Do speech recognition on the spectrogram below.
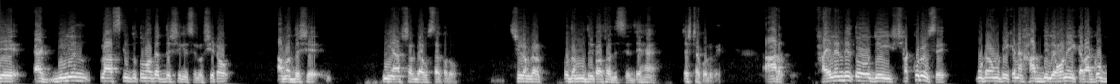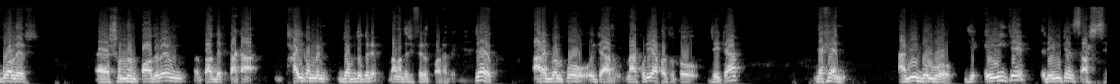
যে এক বিলিয়ন প্লাস কিন্তু তোমাদের দেশে গেছিল, সেটাও আমার দেশে নিয়ে আসার ব্যবস্থা করো। শ্রীলঙ্কার প্রধানমন্ত্রী কথা দিচ্ছে যে হ্যাঁ চেষ্টা করবে। আর থাইল্যান্ডে তো যেই স্বাক্ষর হয়েছে, মোটামুটি এখানে হাত দিলে অনেক রাঘব বলের সন্ধান পাওয়া যাবে এবং তাদের টাকা থাই গভর্নমেন্ট জব্দ করে বাংলাদেশে ফেরত পাঠাবে। যাই হোক, আরেক গল্প ওইটা না করি, আপাতত যেটা, দেখেন, আমি বলব যে এই যে রেমিটেন্স আসছে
